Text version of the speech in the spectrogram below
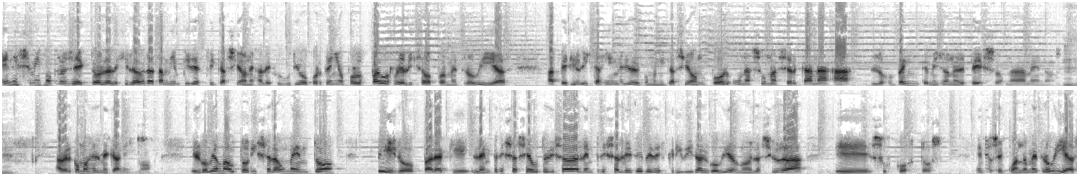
en ese mismo proyecto, la legisladora también pide explicaciones al Ejecutivo porteño por los pagos realizados por Metrovías a periodistas y medios de comunicación por una suma cercana a los 20 millones de pesos, nada menos. A ver, ¿cómo es el mecanismo? El gobierno autoriza el aumento, pero para que la empresa sea autorizada, la empresa le debe describir al gobierno de la ciudad eh, sus costos. Entonces, cuando Metrovías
